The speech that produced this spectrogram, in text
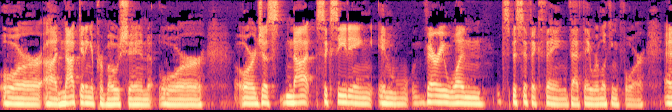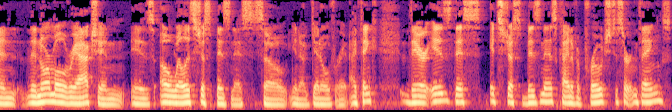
or uh, not getting a promotion or or just not succeeding in very one specific thing that they were looking for. And the normal reaction is, oh, well, it's just business. So, you know, get over it. I think there is this, it's just business kind of approach to certain things.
